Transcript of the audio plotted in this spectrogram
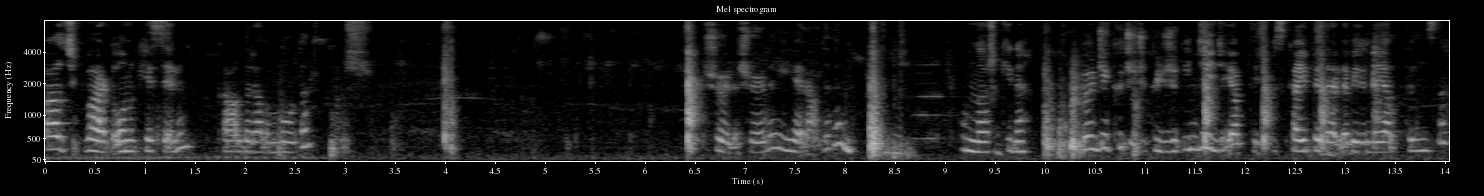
azıcık vardı onu keselim. Kaldıralım buradan. Şöyle şöyle iyi herhalde değil mi? Bunlar yine. Önce küçücük küçücük ince ince yaptık biz kayınpederle birinde yaptığımızda.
